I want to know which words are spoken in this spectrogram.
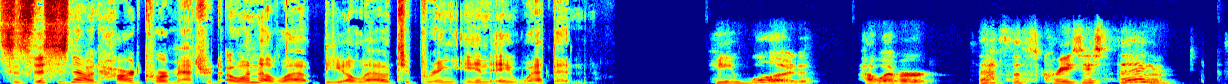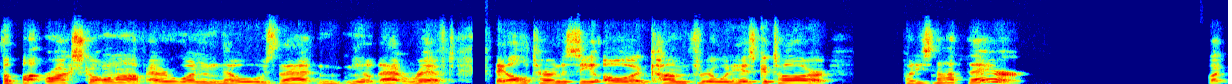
since this is now a hardcore match, would Owen allow- be allowed to bring in a weapon? He would. However, that's the craziest thing. The butt rock's going off. Everyone knows that, you know, that rift. They all turn to see Owen come through with his guitar, but he's not there. Like,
